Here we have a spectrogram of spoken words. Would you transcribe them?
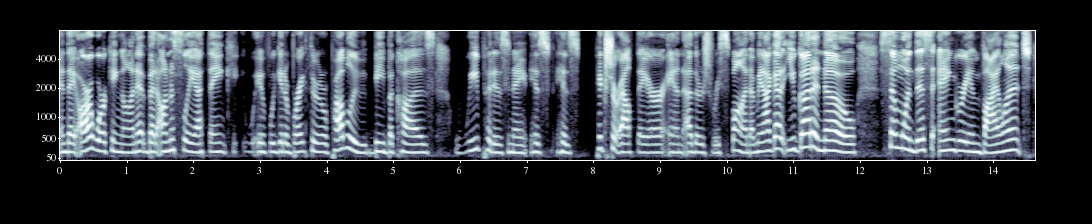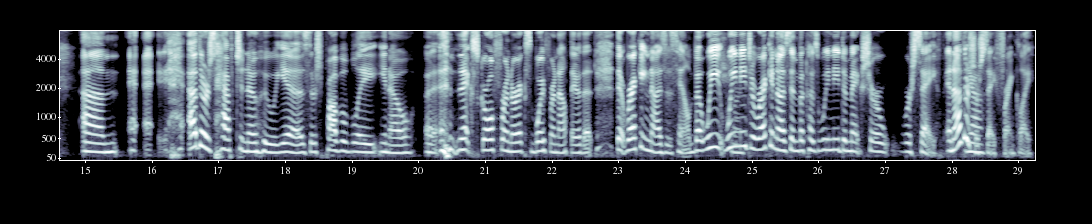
and they are working on it. But honestly, I think if we get a breakthrough, it'll probably be because we put his name, his, his picture out there and others respond. I mean, I got you got to know someone this angry and violent um, others have to know who he is. There's probably, you know, an ex girlfriend or ex boyfriend out there that that recognizes him. But we sure. we need to recognize him because we need to make sure we're safe and others yeah. are safe. Frankly,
